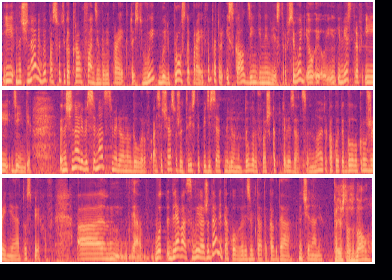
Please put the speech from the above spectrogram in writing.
И начинали вы, по сути, как краудфандинговый проект. То есть вы были просто проектом, который искал деньги на инвесторов. Всего, э, э, инвесторов и деньги. Начинали 18 миллионов долларов, а сейчас уже 350 миллионов долларов ваша капитализация. Но это какое-то головокружение от успехов. А, вот для вас вы ожидали такого результата? Результата, когда начинали? Конечно, ожидал.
